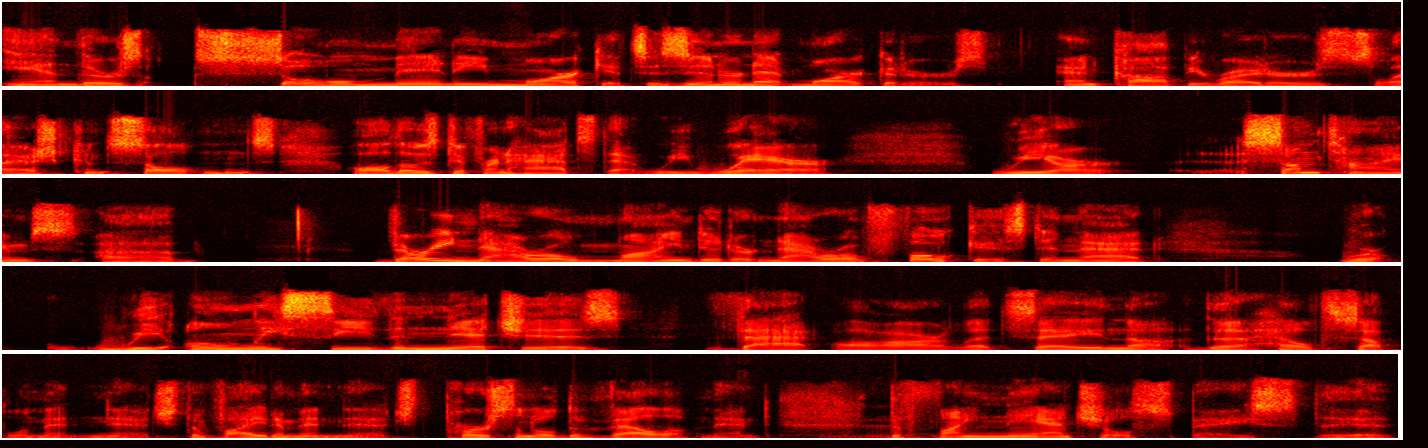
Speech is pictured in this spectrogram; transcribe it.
And there's so many markets as internet marketers and copywriters slash consultants, all those different hats that we wear. We are sometimes uh, very narrow minded or narrow focused in that we're we only see the niches that are, let's say, in the, the health supplement niche, the vitamin niche, personal development, mm-hmm. the financial space, the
